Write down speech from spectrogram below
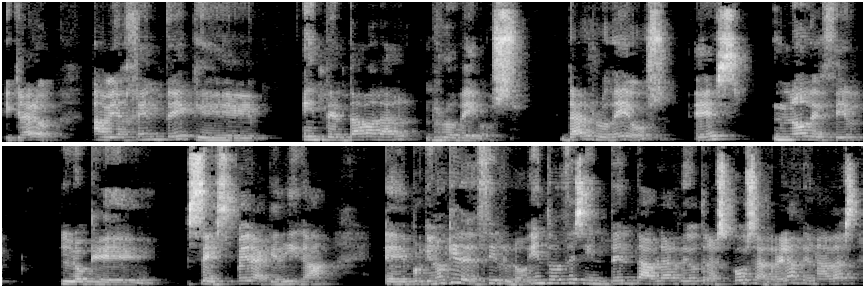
Y claro, había gente que intentaba dar rodeos. Dar rodeos es no decir lo que se espera que diga, eh, porque no quiere decirlo, y entonces intenta hablar de otras cosas relacionadas,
